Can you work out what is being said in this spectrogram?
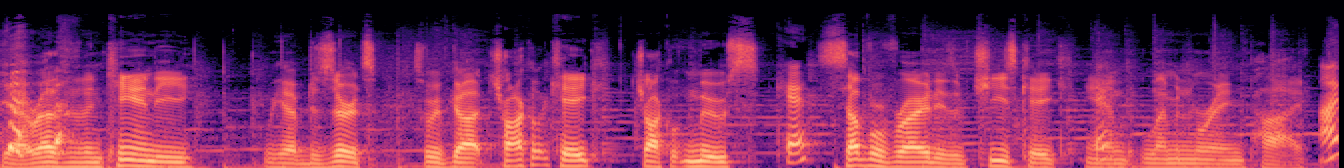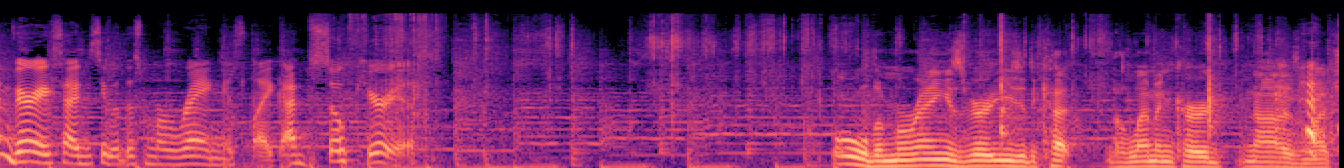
yeah, rather than candy, we have desserts. So we've got chocolate cake, chocolate mousse, okay. several varieties of cheesecake, okay. and lemon meringue pie. I'm very excited to see what this meringue is like. I'm so curious. Oh, the meringue is very easy to cut. The lemon curd, not as much.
